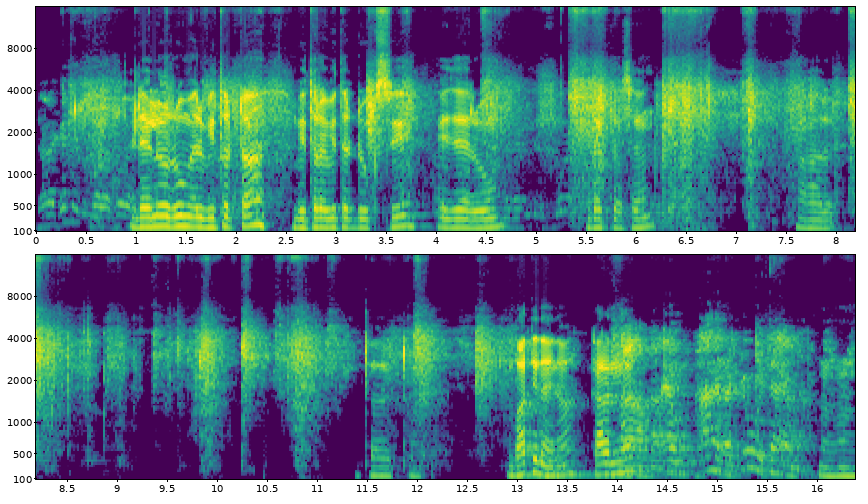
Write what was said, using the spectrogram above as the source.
এটা হলো রুমের ভিতরটা। ভিতরে ভিতরে ঢুকছি। এই যে রুম দেখতেছেন? আর এটা একটা বাতি নাই না? কারেন্ট না হুম।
